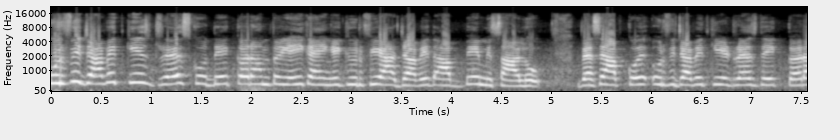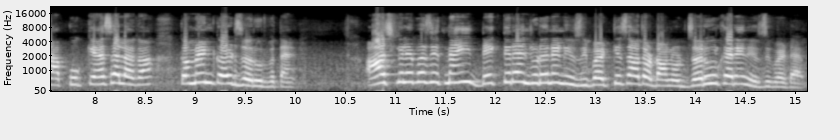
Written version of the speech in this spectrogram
उर्फी जावेद की इस ड्रेस को देखकर हम तो यही कहेंगे कि उर्फी जावेद आप बेमिसाल हो। वैसे आपको उर्फी जावेद की ये ड्रेस देखकर आपको कैसा लगा कमेंट कर ज़रूर बताएँ। आज के लिए बस इतना ही। देखते रहें जुड़े रहें न्यूज़ी बर्ड के साथ और डाउनलोड ज़रूर करें न्यूज़ी बर्ड ऐप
